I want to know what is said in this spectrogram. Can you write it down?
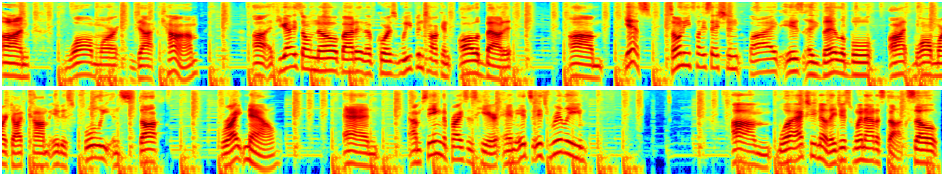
on Walmart.com. Uh, if you guys don't know about it, of course, we've been talking all about it. Um, yes, Sony PlayStation 5 is available at Walmart.com. It is fully in stock right now, and I'm seeing the prices here, and it's it's really um, well, actually, no, they just went out of stock. So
